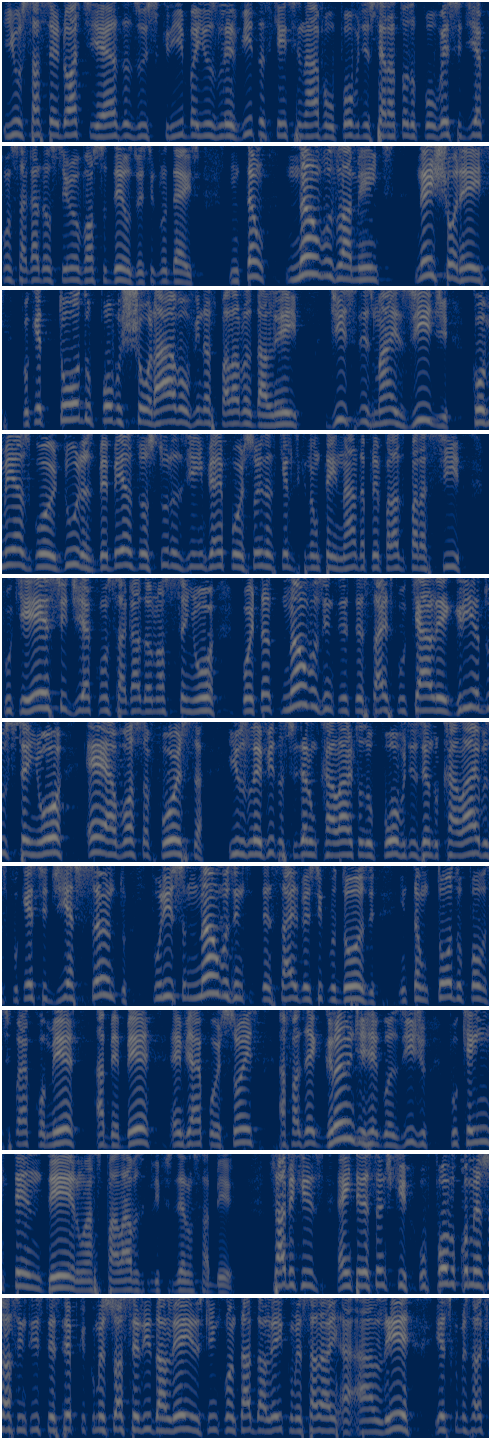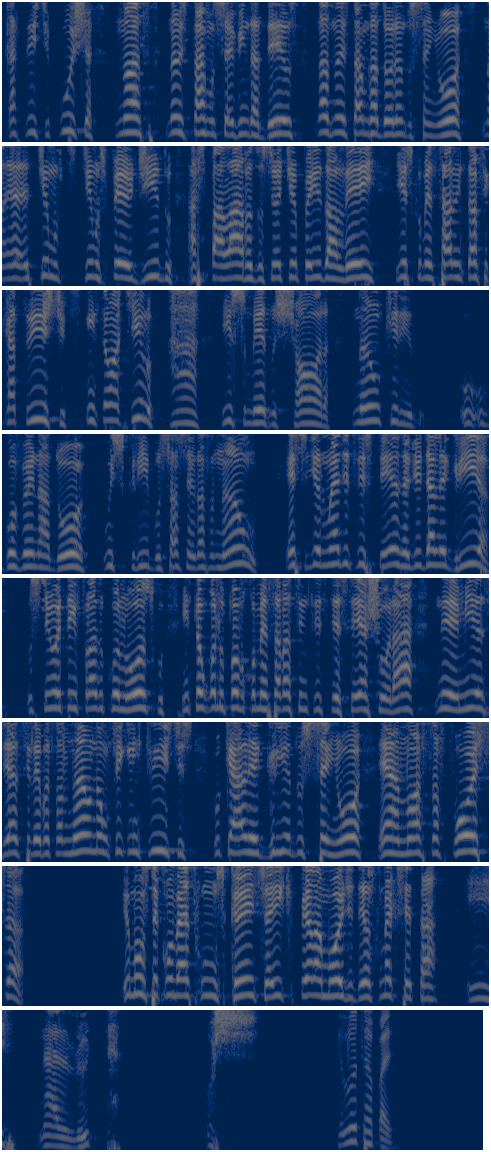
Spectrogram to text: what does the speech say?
e o sacerdote Esdras, o escriba e os levitas que ensinavam o povo disseram a todo o povo: Esse dia é consagrado ao Senhor vosso Deus. Versículo 10. Então, não vos lamentes, nem choreis, porque todo o povo chorava ouvindo as palavras da lei. Disse-lhes mais: Ide, comei as gorduras, bebei as doçuras e enviai porções àqueles que não têm nada preparado para si, porque esse dia é consagrado ao nosso Senhor. Portanto, não vos entristeçais, porque a alegria do Senhor é a vossa força. E os levitas fizeram calar todo o povo, dizendo: Calai-vos, porque esse dia é santo, por isso não vos entristeçais. Versículo 12. Então todo o povo se foi a comer, a beber, a enviar porções, a fazer grande regozijo, porque entenderam as palavras que lhe fizeram saber. Sabe, queridos, é interessante que o povo começou a se entristecer porque começou a ser lida a lei, eles tinham contado da lei, começaram a, a, a, ler, e eles começaram a ficar tristes. Puxa, nós não estávamos servindo a Deus, nós não estávamos adorando o Senhor, eh, tínhamos, tínhamos perdido as palavras do Senhor, tínhamos perdido a lei, e eles começaram então a ficar tristes. Então aquilo, ah, isso mesmo, chora. Não, querido, o, o governador, o escriba, o sacerdote, não, esse dia não é de tristeza, é dia de alegria. O Senhor tem falado conosco. Então, quando o povo começava a se entristecer, a chorar, Neemias e ela se levantam e falam: Não, não fiquem tristes, porque a alegria do Senhor é a nossa força. Irmão, você conversa com uns crentes aí que, pelo amor de Deus, como é que você está? E na luta. Oxi, que luta, rapaz?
